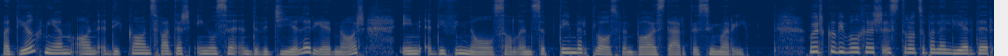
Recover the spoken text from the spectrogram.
wat deelgeneem aan die Kanswatters Engelse individuele redenaars en die finaal sal in September plaasvind baie sterkte Sumarie. Hoërskool die Wilgers is trots op hulle leerder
